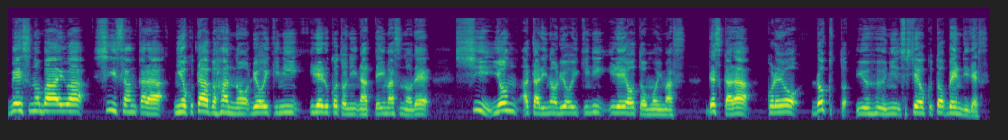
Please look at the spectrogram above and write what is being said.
ベースの場合は C3 から2オクターブ半の領域に入れることになっていますので C4 あたりの領域に入れようと思います。ですからこれを6という風にしておくと便利です。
